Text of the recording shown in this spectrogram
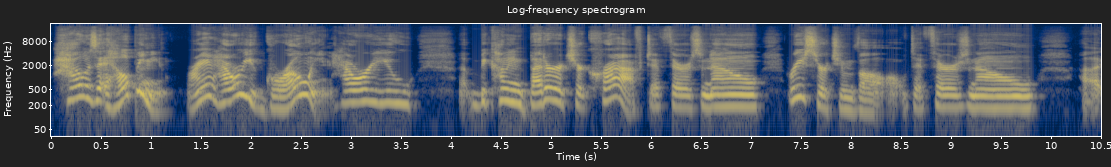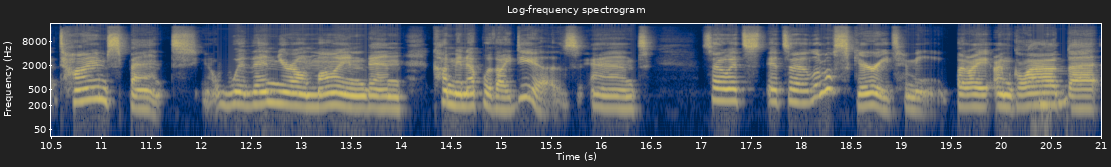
how is it helping you right? How are you growing? How are you uh, becoming better at your craft if there's no research involved if there's no uh, time spent you know, within your own mind and coming up with ideas. And so it's it's a little scary to me but I, i'm glad mm-hmm. that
